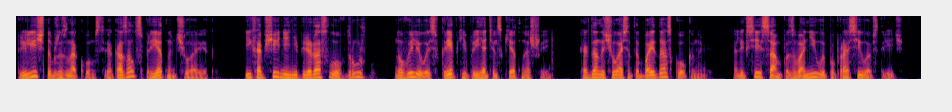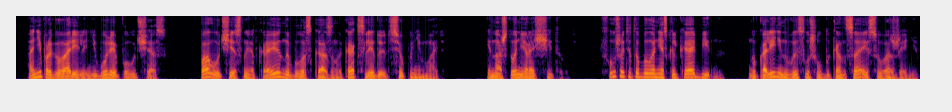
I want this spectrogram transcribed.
При личном же знакомстве оказался приятным человеком. Их общение не переросло в дружбу, но вылилось в крепкие приятельские отношения. Когда началась эта байда с коконами, Алексей сам позвонил и попросил о встрече. Они проговорили не более получаса. Павлу честно и откровенно было сказано, как следует все понимать и на что не рассчитывать. Слушать это было несколько обидно, но Калинин выслушал до конца и с уважением.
